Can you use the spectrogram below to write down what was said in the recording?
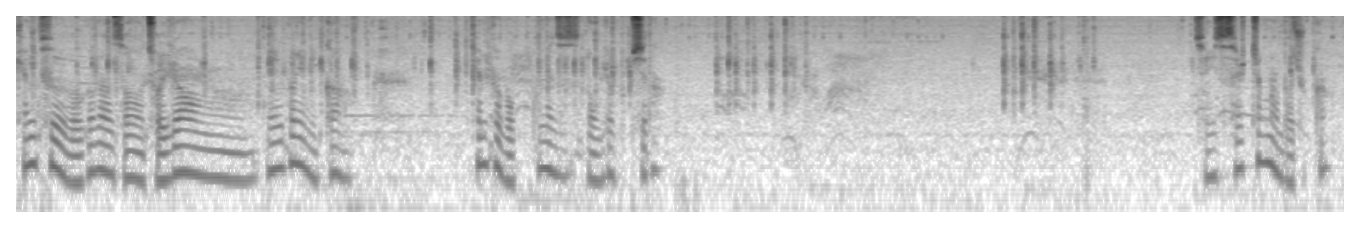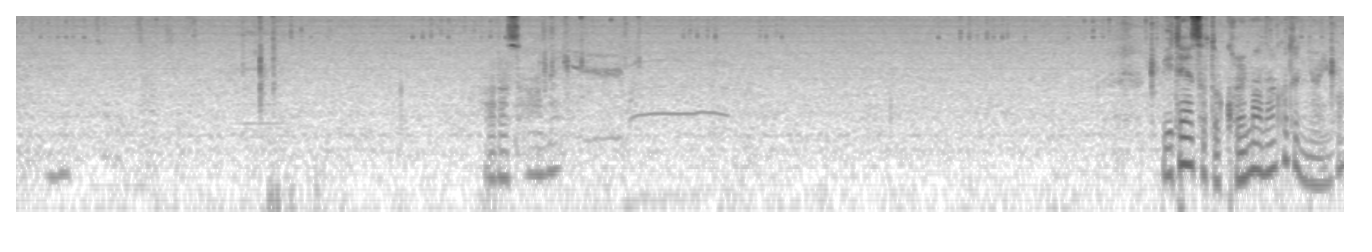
캠프 먹으면서 전령 1분이니까 캠프 먹으면서 올려봅시다 제이스 살짝만 봐줄까? 알아서 하네. 미드에서도 걸만 하거든요, 이거.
